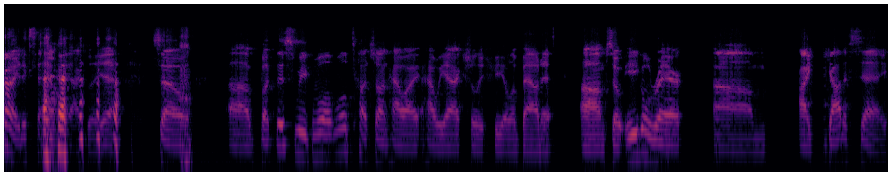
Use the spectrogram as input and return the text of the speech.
right, exactly, exactly, yeah. So, uh, but this week we'll we'll touch on how I how we actually feel about it. Um, so Eagle Rare, um, I gotta say,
